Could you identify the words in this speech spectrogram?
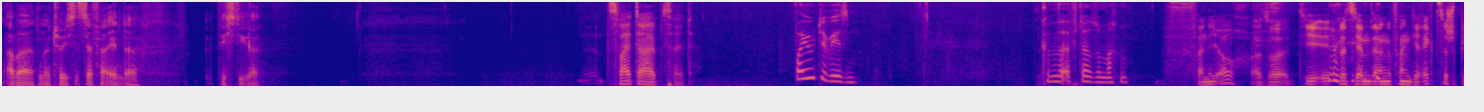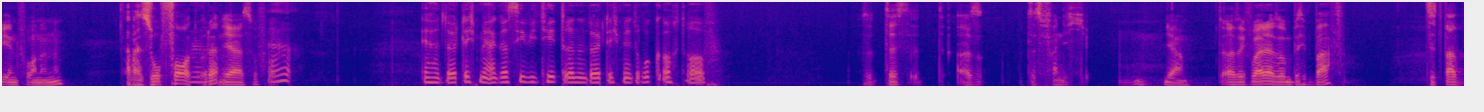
Aber natürlich ist der Verein da wichtiger. Zweite Halbzeit. War gut gewesen. Können wir öfter so machen. Fand ich auch. Also die plötzlich haben sie angefangen direkt zu spielen vorne, ne? Aber sofort, oder? Ja, sofort. Ja. Ja, deutlich mehr Aggressivität drin und deutlich mehr Druck auch drauf. Also das, also das fand ich, ja. Also ich war da so ein bisschen baff. Das war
